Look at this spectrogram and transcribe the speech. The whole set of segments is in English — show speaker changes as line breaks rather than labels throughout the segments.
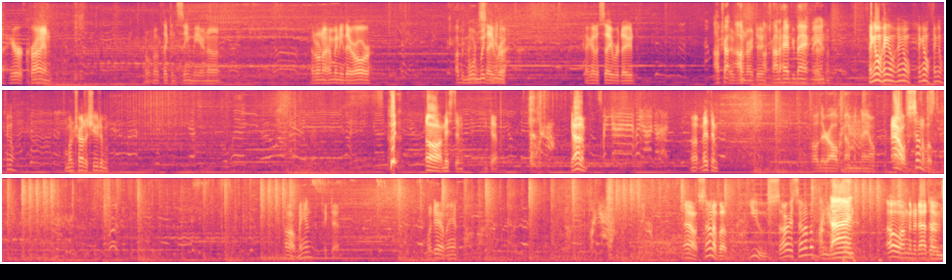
I hear her crying. I don't know if they can see me or not. I don't know how many there are.
I've been more than we can handle.
I gotta save her, dude.
I'll try.
There's
I'll,
one right there.
I'll try to have your back, man.
Hang on, hang on, hang on, hang on, hang on, hang on. I'm gonna try to shoot him. Oh, I missed him. Okay. Got him. Oh, missed him.
Oh, they're all coming now.
Ow, son of a. Oh, man. Take that. Watch out, man. Oh, son of a. You sorry son of a.
I'm dying.
Oh, I'm gonna die too.
I'm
